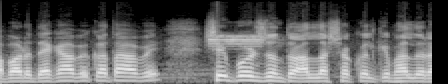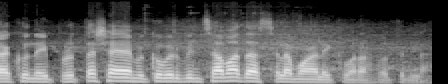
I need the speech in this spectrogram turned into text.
আবারও দেখা হবে, কথা হবে। সেই পর্যন্ত আল্লাহ সকলকে ভালো রাখুন। এই প্রত্যাশায় আমি কবির বিন সামাদ। আসসালামু আলাইকুম রহমতুল্লাহ।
